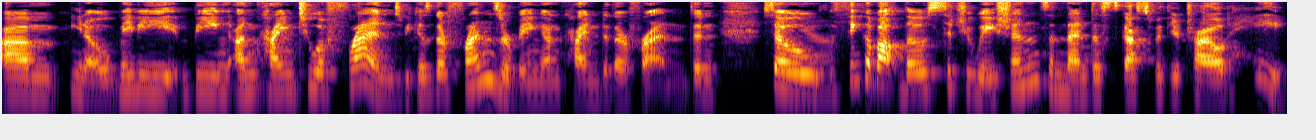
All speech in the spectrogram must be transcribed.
um, you know, maybe being unkind to a friend because their friends are being unkind to their friend. And so yeah. think about those situations and then discuss with your child, hey,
